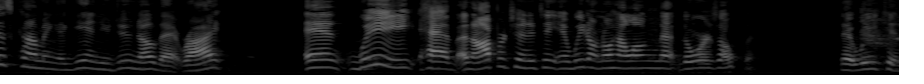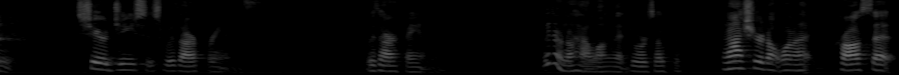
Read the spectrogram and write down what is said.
is coming again. You do know that, right? And we have an opportunity, and we don't know how long that door is open, that we can share Jesus with our friends, with our family. We don't know how long that door is open. But I sure don't want to cross that,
